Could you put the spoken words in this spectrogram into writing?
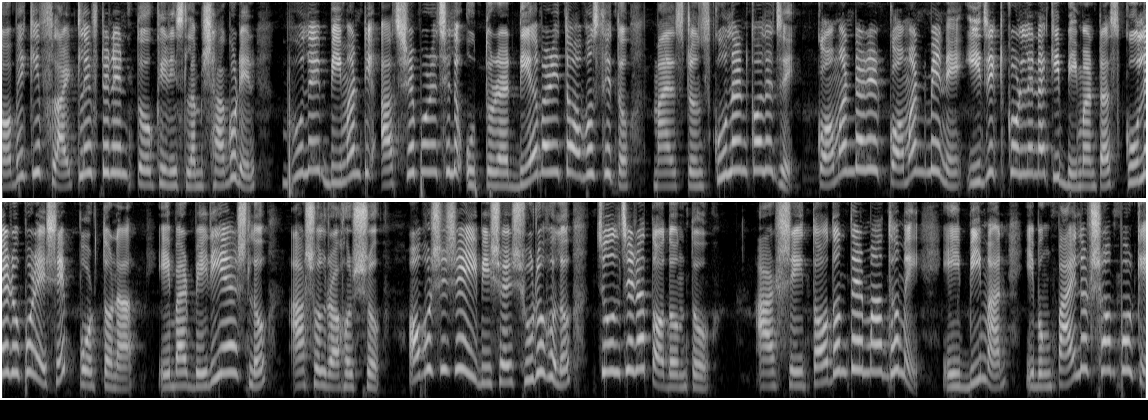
তবে কি ফ্লাইট লেফটেন্যান্ট তৌকির ইসলাম সাগরের ভুলে বিমানটি আছড়ে পড়েছিল উত্তরার দিয়াবাড়িতে অবস্থিত মাইলস্টোন স্কুল অ্যান্ড কলেজে? কমান্ডারের কমান্ড মেনে ইজেক্ট করলে নাকি বিমানটা স্কুলের উপর এসে পড়তো না? এবার বেরিয়ে আসলো আসল রহস্য। অবশেষে এই বিষয়ে শুরু হলো চুলচেরা তদন্ত। আর সেই তদন্তের মাধ্যমে এই বিমান এবং পাইলট সম্পর্কে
